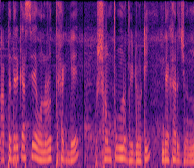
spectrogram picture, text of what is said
আপনাদের কাছে অনুরোধ থাকবে সম্পূর্ণ ভিডিওটি দেখার জন্য।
